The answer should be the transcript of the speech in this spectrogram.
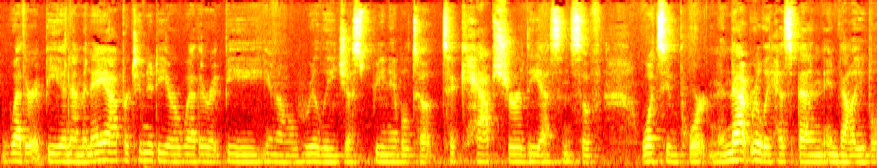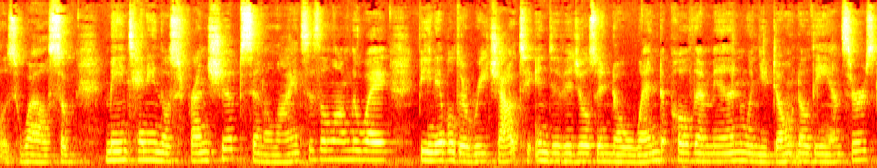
whether it be an M&A opportunity or whether it be you know really just being able to, to capture the essence of what's important. And that really has been invaluable as well. So maintaining those friendships and alliances along the way being able to reach out to individuals and know when to pull them in when you don't know the answers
